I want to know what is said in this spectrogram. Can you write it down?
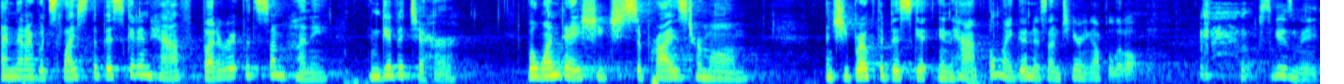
And then I would slice the biscuit in half, butter it with some honey, and give it to her. Well, one day she surprised her mom, and she broke the biscuit in half. Oh my goodness, I'm tearing up a little. Excuse me.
